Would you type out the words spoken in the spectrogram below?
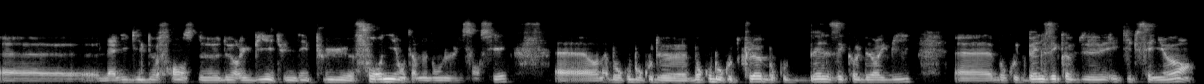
la Ligue Île-de-France de, de, rugby est une des plus fournies en termes de nombre de licenciés. on a beaucoup, beaucoup de, beaucoup, beaucoup de clubs, beaucoup belles écoles de rugby, euh, beaucoup de belles écoles d'équipes seniors.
